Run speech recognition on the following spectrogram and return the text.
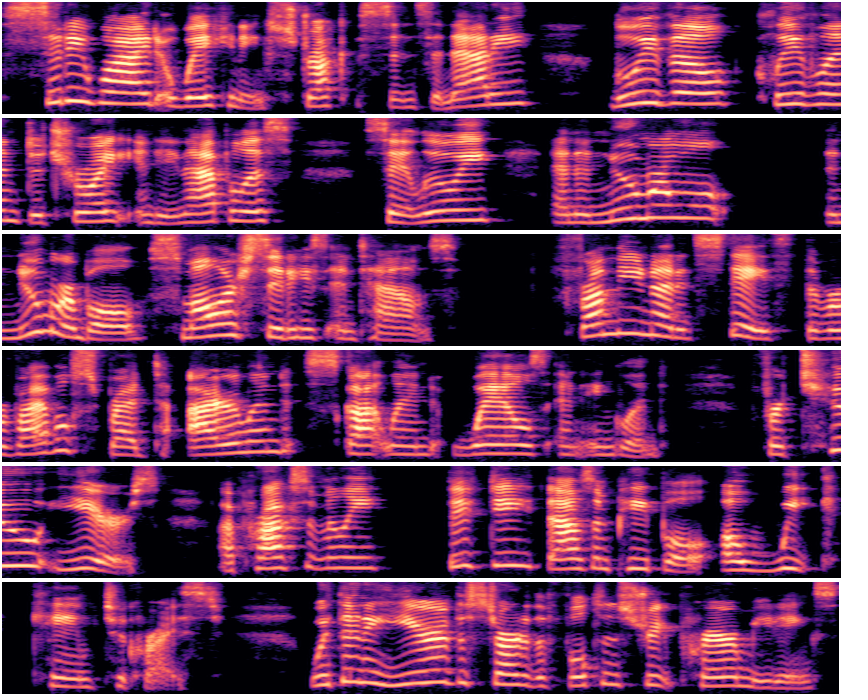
Citywide awakening struck Cincinnati, Louisville, Cleveland, Detroit, Indianapolis, St. Louis, and innumerable, innumerable smaller cities and towns. From the United States, the revival spread to Ireland, Scotland, Wales, and England. For two years, approximately 50,000 people a week came to Christ. Within a year of the start of the Fulton Street prayer meetings,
